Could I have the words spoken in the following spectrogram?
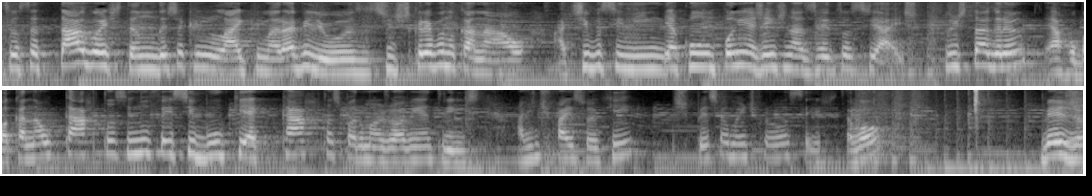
Se você tá gostando, deixa aquele like maravilhoso, se inscreva no canal, ative o sininho e acompanhe a gente nas redes sociais. No Instagram é arroba canal Cartas e no Facebook é Cartas para uma Jovem Atriz. A gente faz isso aqui especialmente pra vocês, tá bom? Beijo!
